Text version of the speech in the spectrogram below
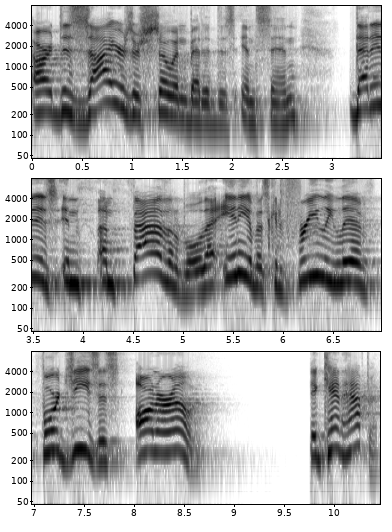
our desires are so embedded in sin, that it is unfathomable that any of us can freely live for Jesus on our own. It can't happen.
